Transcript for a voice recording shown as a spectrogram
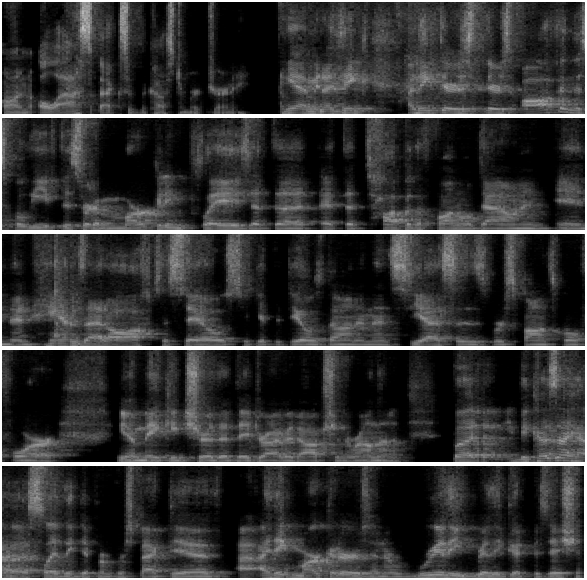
on all aspects of the customer journey yeah, I mean, I think I think there's there's often this belief that sort of marketing plays at the at the top of the funnel down and and then hands that off to sales to get the deals done, and then CS is responsible for you know making sure that they drive adoption around that. But because I have a slightly different perspective, I think marketers in a really, really good position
